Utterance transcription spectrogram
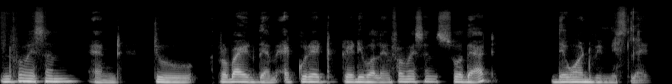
information and to provide them accurate, credible information so that they won't be misled.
